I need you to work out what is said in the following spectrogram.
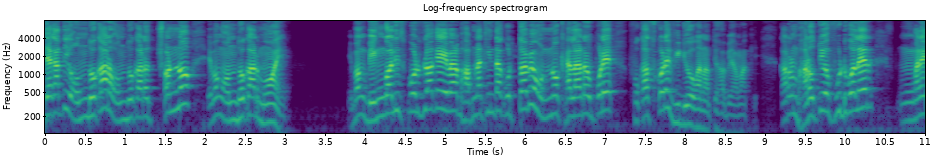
জায়গাতেই অন্ধকার, অন্ধকারচ্ছন্ন এবং অন্ধকারময়। এবং বেঙ্গলি স্পোর্টস ব্লগে এবার ভাবনা চিন্তা করতে হবে, অন্য খেলার উপরে ফোকাস করে ভিডিও বানাতে হবে আমাকে। কারণ ভারতীয় ফুটবলের মানে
